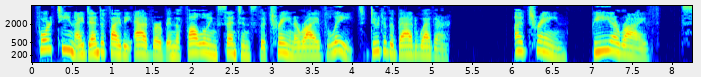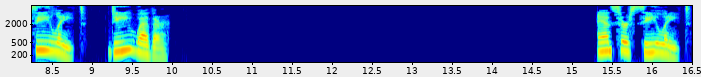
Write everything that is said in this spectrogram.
14. Identify the adverb in the following sentence The train arrived late due to the bad weather. A train. B arrived. C. Late. D. Weather. Answer C. Late.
